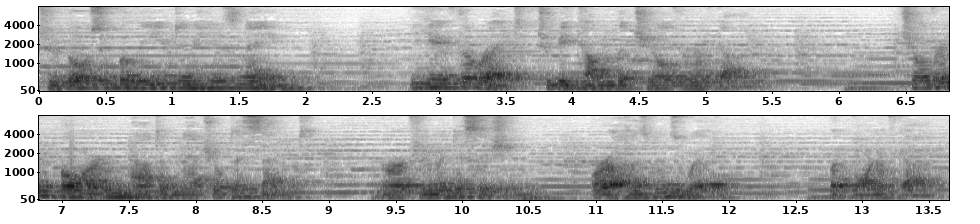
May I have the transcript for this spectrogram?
to those who believed in his name, he gave the right to become the children of God. Children born not of natural descent, nor of human decision, or a husband's will, but born of God.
